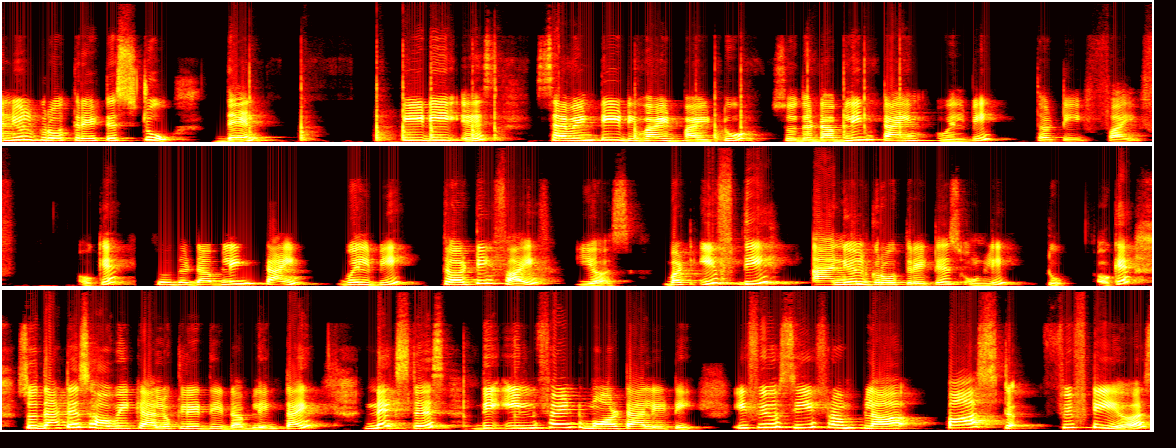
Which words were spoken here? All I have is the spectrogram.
annual growth rate is 2. Then TD is 70 divided by 2. So, the doubling time will be 35. Okay. So, the doubling time will be 35 years. But if the annual growth rate is only 2. Okay. So, that is how we calculate the doubling time. Next is the infant mortality. If you see from past 50 years,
